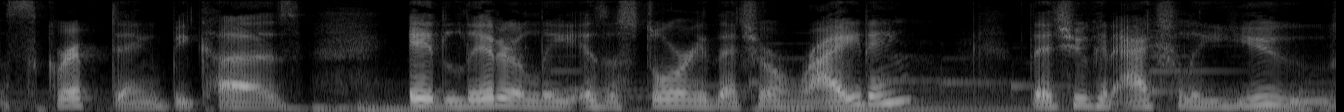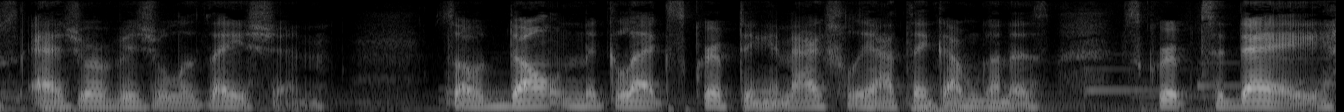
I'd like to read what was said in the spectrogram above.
scripting because it literally is a story that you're writing that you can actually use as your visualization. So don't neglect scripting. And actually, I think I'm going to script today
